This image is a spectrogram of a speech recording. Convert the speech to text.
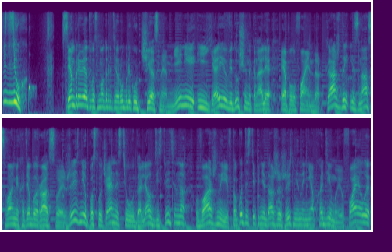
Вдюх! Всем привет! Вы смотрите рубрику «Честное мнение» и я ее ведущий на канале Apple Finder. Каждый из нас с вами хотя бы раз в своей жизни по случайности удалял действительно важные и в какой-то степени даже жизненно необходимые файлы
